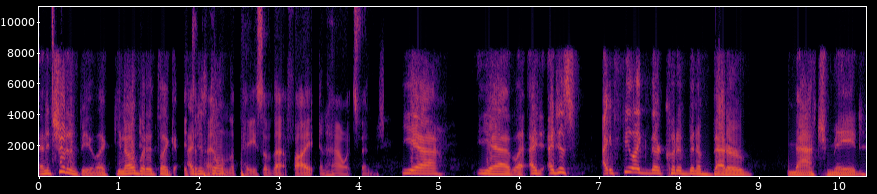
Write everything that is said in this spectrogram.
And it shouldn't be, like, you know, but it's like It I just don't on the pace of that fight and how it's finished. yeah, yeah. Like I, I just I feel like there could have been a better match made.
